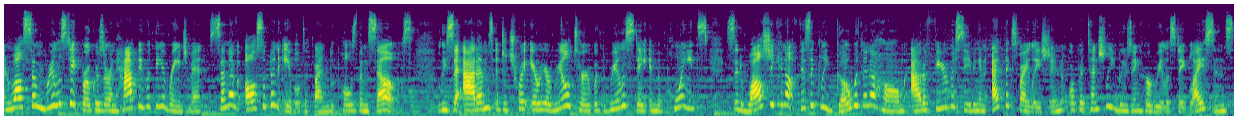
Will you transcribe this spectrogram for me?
And while some real estate brokers are unhappy with the arrangement, some have also been able to find loopholes themselves. Lisa Adams, a Detroit area realtor with real estate in the points, said while she cannot physically go within a home out of fear of receiving an ethics violation or potentially losing her real estate license,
